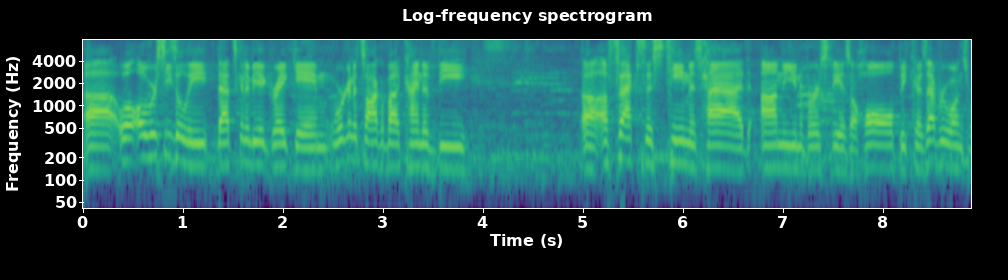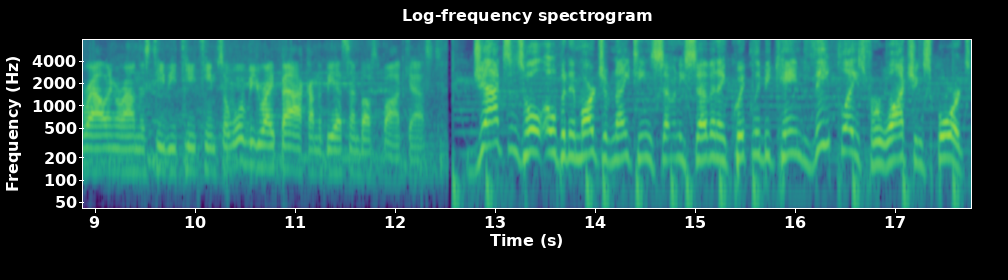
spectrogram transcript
Uh, well, Overseas Elite, that's going to be a great game. We're going to talk about kind of the uh, effects this team has had on the university as a whole because everyone's rallying around this TBT team. So we'll be right back on the BSN Buffs podcast. Jackson's Hole opened in March of 1977 and quickly became the place for watching sports.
